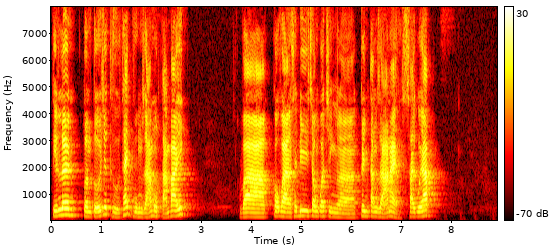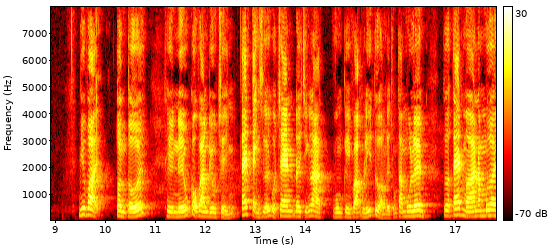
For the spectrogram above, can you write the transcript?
tiến lên. Tuần tới sẽ thử thách vùng giá 183x. Và cậu vàng sẽ đi trong quá trình là kênh tăng giá này, sideways up. Như vậy, tuần tới thì nếu cậu vàng điều chỉnh test cạnh dưới của chen, đây chính là vùng kỳ vọng lý tưởng để chúng ta mua lên. Tức là test MA50,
